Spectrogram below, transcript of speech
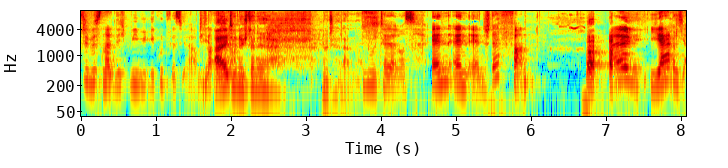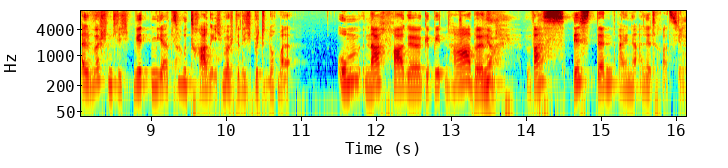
Sie wissen halt nicht, wie, wie, wie gut wir es hier haben. Die alte, nüchterne Nutella-Nuss. Nutella-Nuss. NNN. Stefan. Alljährlich, allwöchentlich wird mir ja zugetragen, ich möchte dich bitte nochmal um Nachfrage gebeten haben. Ja. Was ist denn eine Alliteration?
